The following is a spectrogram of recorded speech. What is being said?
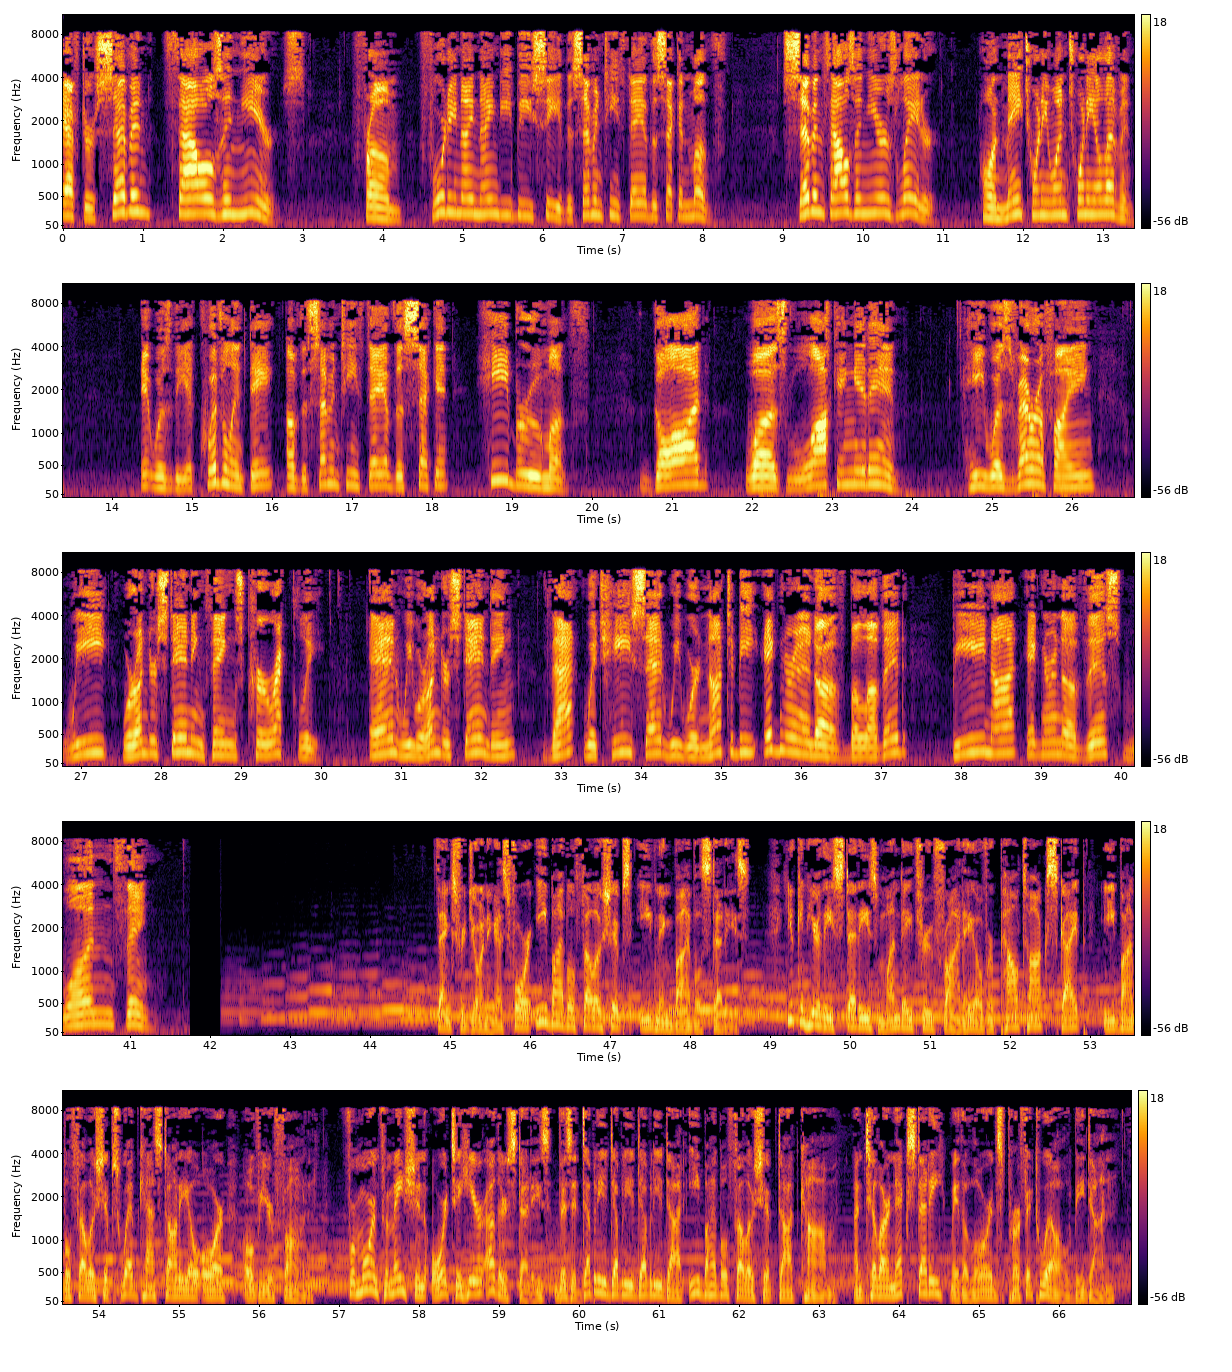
after 7,000 years from 4990 BC, the 17th day of the second month, 7,000 years later, on May 21, 2011, it was the equivalent date of the 17th day of the second Hebrew month. God was locking it in. He was verifying we were understanding things correctly and we were understanding that which he said we were not to be ignorant of, beloved. Be not ignorant of this one thing. Thanks for joining us for E-Bible Fellowship's Evening Bible Studies. You can hear these studies Monday through Friday over Paltalk, Skype, E-Bible Fellowship's webcast audio, or over your phone. For more information or to hear other studies, visit www.ebiblefellowship.com. Until our next study, may the Lord's perfect will be done.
